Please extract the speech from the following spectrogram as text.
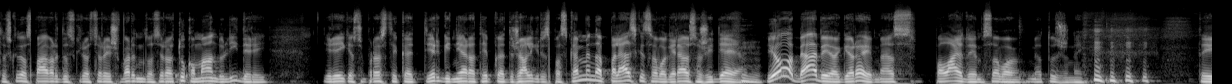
tos kitos pavardės, kurios yra išvardintos, yra tų komandų lyderiai. Ir reikia suprasti, kad irgi nėra taip, kad Žalgiris paskambina, paleiskit savo geriausią žaidėją. Mhm. Jo, be abejo, gerai, mes palaidojam savo metus, žinai. tai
